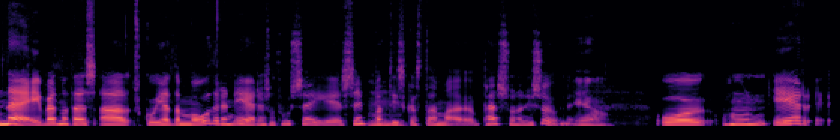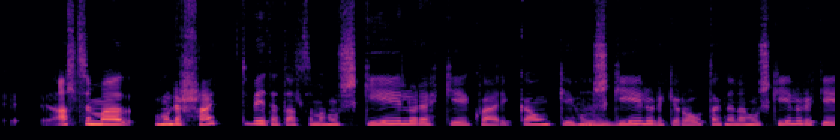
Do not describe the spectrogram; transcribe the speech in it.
nei, verðan þess að sko ég held að móðurinn er eins og þú segir sympatískasta mm. personan í sögunni Já. og hún er allt sem að, hún er hrætt við þetta allt sem að hún skilur ekki hvað er í gangi, hún mm. skilur ekki rótaknina, hún skilur ekki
